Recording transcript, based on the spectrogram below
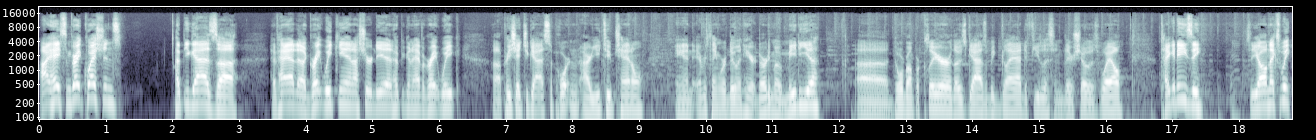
All right, hey, some great questions. Hope you guys uh, have had a great weekend. I sure did. Hope you're going to have a great week. Uh, appreciate you guys supporting our YouTube channel and everything we're doing here at Dirty Mo Media. Uh, Door Bumper Clear. Those guys will be glad if you listen to their show as well. Take it easy. See y'all next week.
